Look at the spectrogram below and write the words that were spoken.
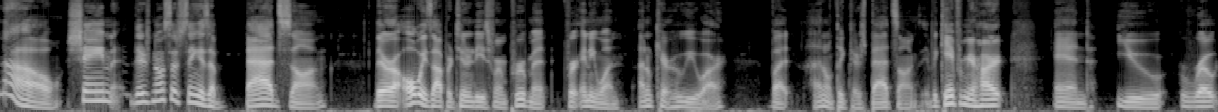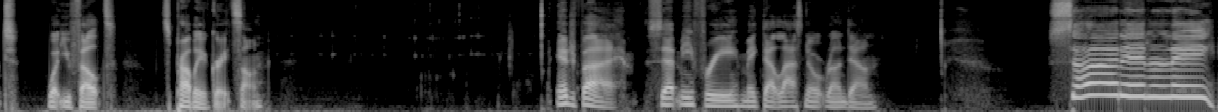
No, Shane. There's no such thing as a bad song. There are always opportunities for improvement for anyone. I don't care who you are, but I don't think there's bad songs. If it came from your heart and you wrote what you felt, it's probably a great song. Andrew Phi, set me free, make that last note run down. Suddenly,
